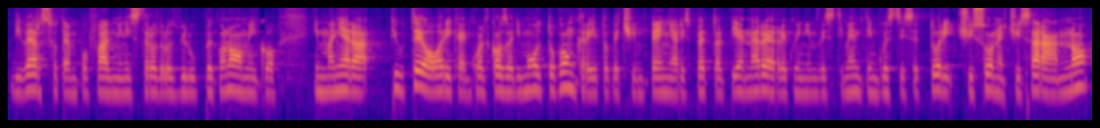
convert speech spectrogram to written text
diverso tempo fa al Ministero dello Sviluppo Economico in maniera più teorica in qualcosa di molto concreto che ci impegna rispetto al PNRR, quindi investimenti in questi settori ci sono e ci saranno,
